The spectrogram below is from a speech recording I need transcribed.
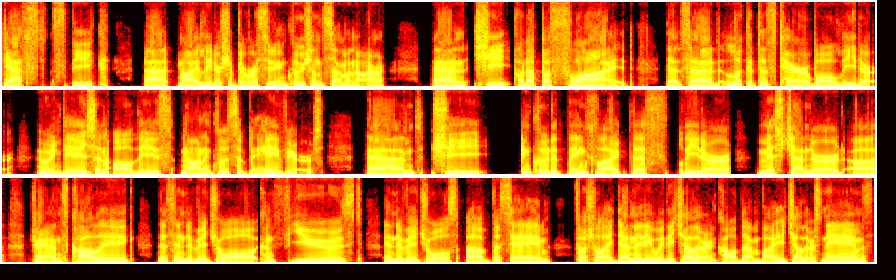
guest speak at my leadership diversity inclusion seminar. And she put up a slide that said, look at this terrible leader who engaged in all these non inclusive behaviors. And she included things like this leader misgendered a trans colleague, this individual confused individuals of the same social identity with each other and called them by each other's names.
